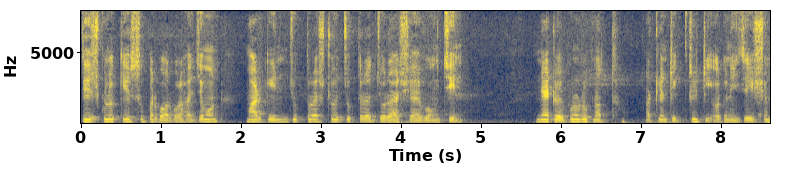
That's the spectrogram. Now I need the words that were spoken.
দেশগুলোকে সুপার পাওয়ার বলা হয়, যেমন মার্কিন যুক্তরাষ্ট্র, যুক্তরাজ্য, রাশিয়া এবং চীন। ন্যাটোর পুনরূপ নর্থ আটলান্টিক ট্রিটি অর্গানাইজেশন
